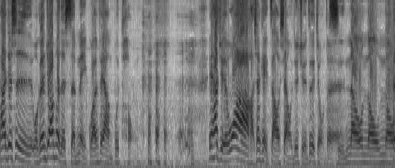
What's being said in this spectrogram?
它就是我跟 Jumper 的审美观非常不同，因为他觉得哇好像可以照相，我就觉得这个酒池 no no no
